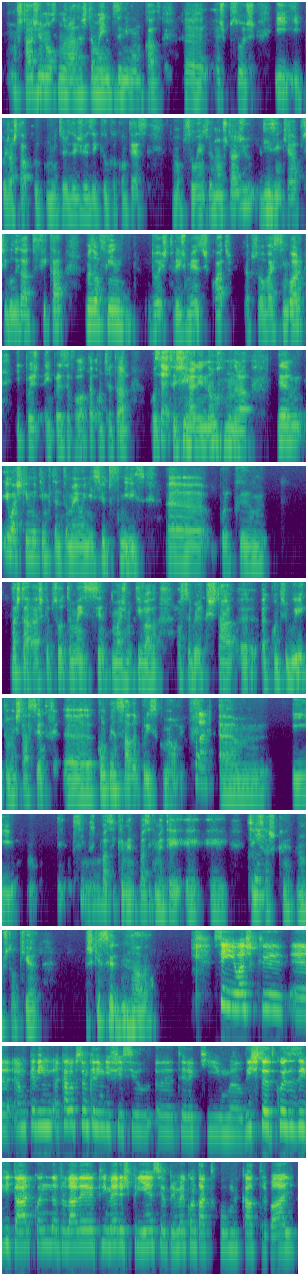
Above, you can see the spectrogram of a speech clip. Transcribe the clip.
um estágio não remunerado também desanima um bocado uh, as pessoas e, e, depois já está, porque muitas das vezes aquilo que acontece, uma pessoa entra num estágio, dizem que há a possibilidade de ficar, mas ao fim de dois, três meses, quatro, a pessoa vai-se embora e depois a empresa volta a contratar outro certo. estagiário não remunerado. Um, eu acho que é muito importante também ao início definir isso, uh, porque lá está, acho que a pessoa também se sente mais motivada ao saber que está uh, a contribuir e que também está a ser uh, compensada por isso, como é óbvio. Claro. Um, e, e, sim, basicamente, basicamente é, é, é, é isso, acho que não me estou aqui a esquecer de nada. Sim, eu acho que é, é um bocadinho, acaba por ser um bocadinho difícil uh, ter aqui uma lista de coisas a evitar, quando na verdade é a primeira experiência, o primeiro contacto com o mercado de trabalho.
